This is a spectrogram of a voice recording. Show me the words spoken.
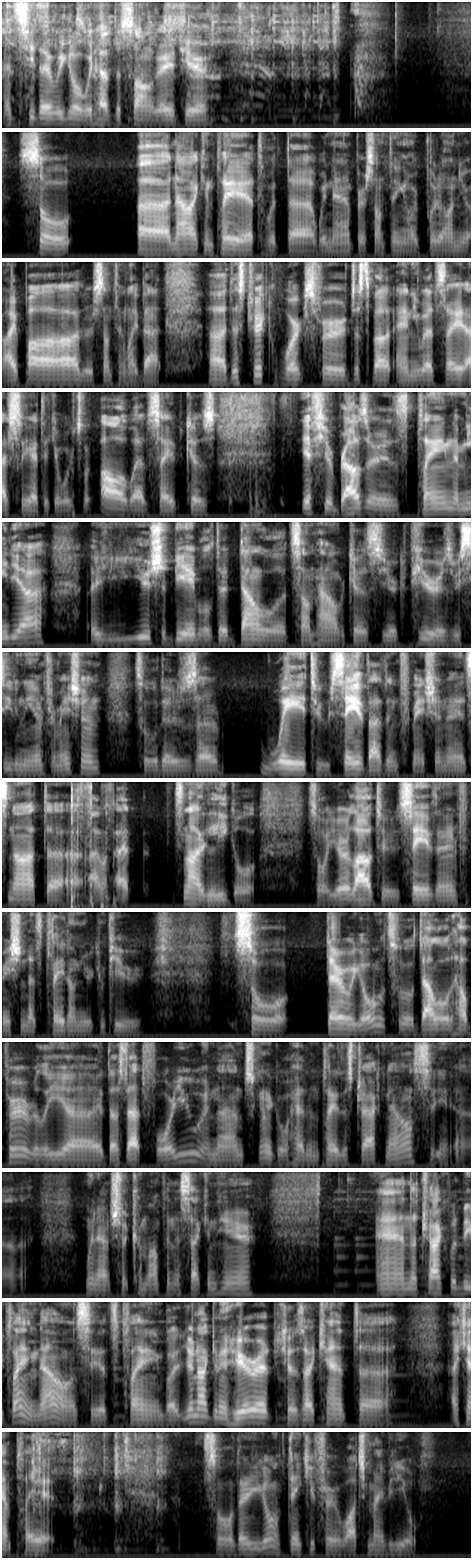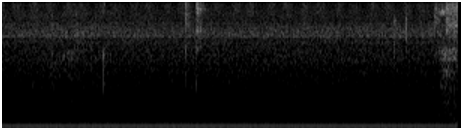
And see, there we go, we have the song right here. So uh, now I can play it with uh, Winamp or something or put it on your iPod or something like that. Uh, this trick works for just about any website. Actually, I think it works for all websites because if your browser is playing the media, uh, you should be able to download it somehow because your computer is receiving the information. So there's a way to save that information, and it's not uh, I it's not illegal. So you're allowed to save the information that's played on your computer. So there we go. So download helper really uh, does that for you. And uh, I'm just gonna go ahead and play this track now. See uh, Winamp should come up in a second here. And the track would be playing now. See, it's playing, but you're not gonna hear it because I can't. Uh, I can't play it. So there you go. Thank you for watching my video.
